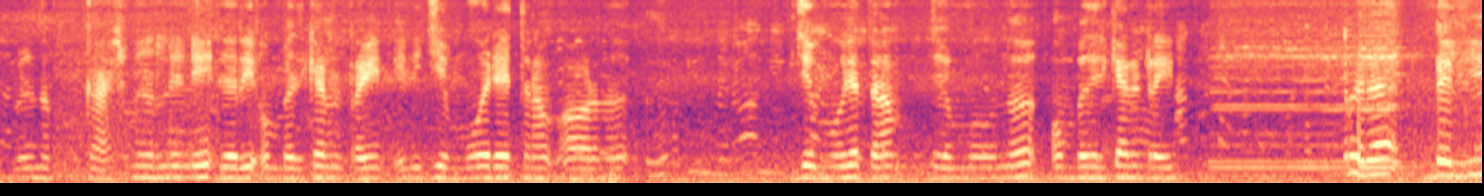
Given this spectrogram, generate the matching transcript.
ഇവിടുന്ന് കാശ്മീരിൽ ഇനി കയറി ഒമ്പതിക്കാണ് ട്രെയിൻ ഇനി ജമ്മു വരെ എത്തണം അവിടുന്ന്. ജമ്മുവിലെത്തണം. ജമ്മുന്ന് ഒമ്പതിരിക്കാണ് ട്രെയിൻ വരെ ഡൽഹി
